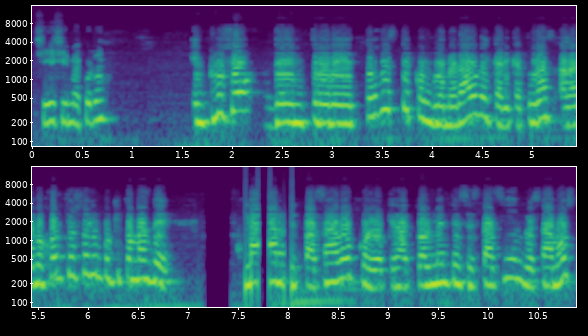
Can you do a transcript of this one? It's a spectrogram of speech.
Sí, sí, me acuerdo. incluso dentro de todo este conglomerado de caricaturas, a lo mejor yo soy un poquito más de el pasado con lo que actualmente se está haciendo, estamos,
